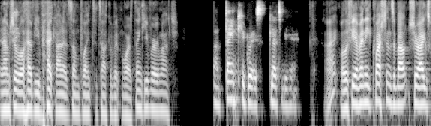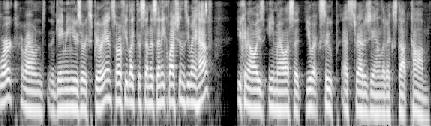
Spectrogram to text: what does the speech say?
and I'm sure we'll have you back on at some point to talk a bit more. Thank you very much. Uh, thank you, Grace. Glad to be here. All right. Well, if you have any questions about Chirag's work around the gaming user experience, or if you'd like to send us any questions you may have, you can always email us at uxsoup at strategyanalytics.com.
